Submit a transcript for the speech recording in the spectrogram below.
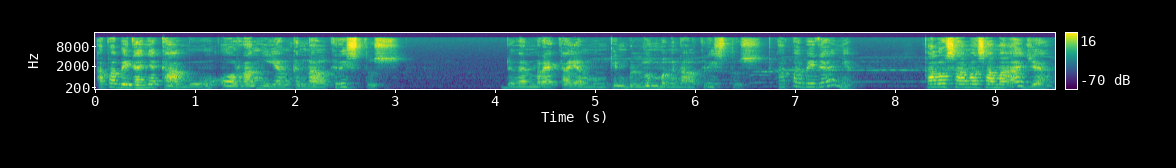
Apa bedanya kamu, orang yang kenal Kristus, dengan mereka yang mungkin belum mengenal Kristus? Apa bedanya? Kalau sama-sama aja,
